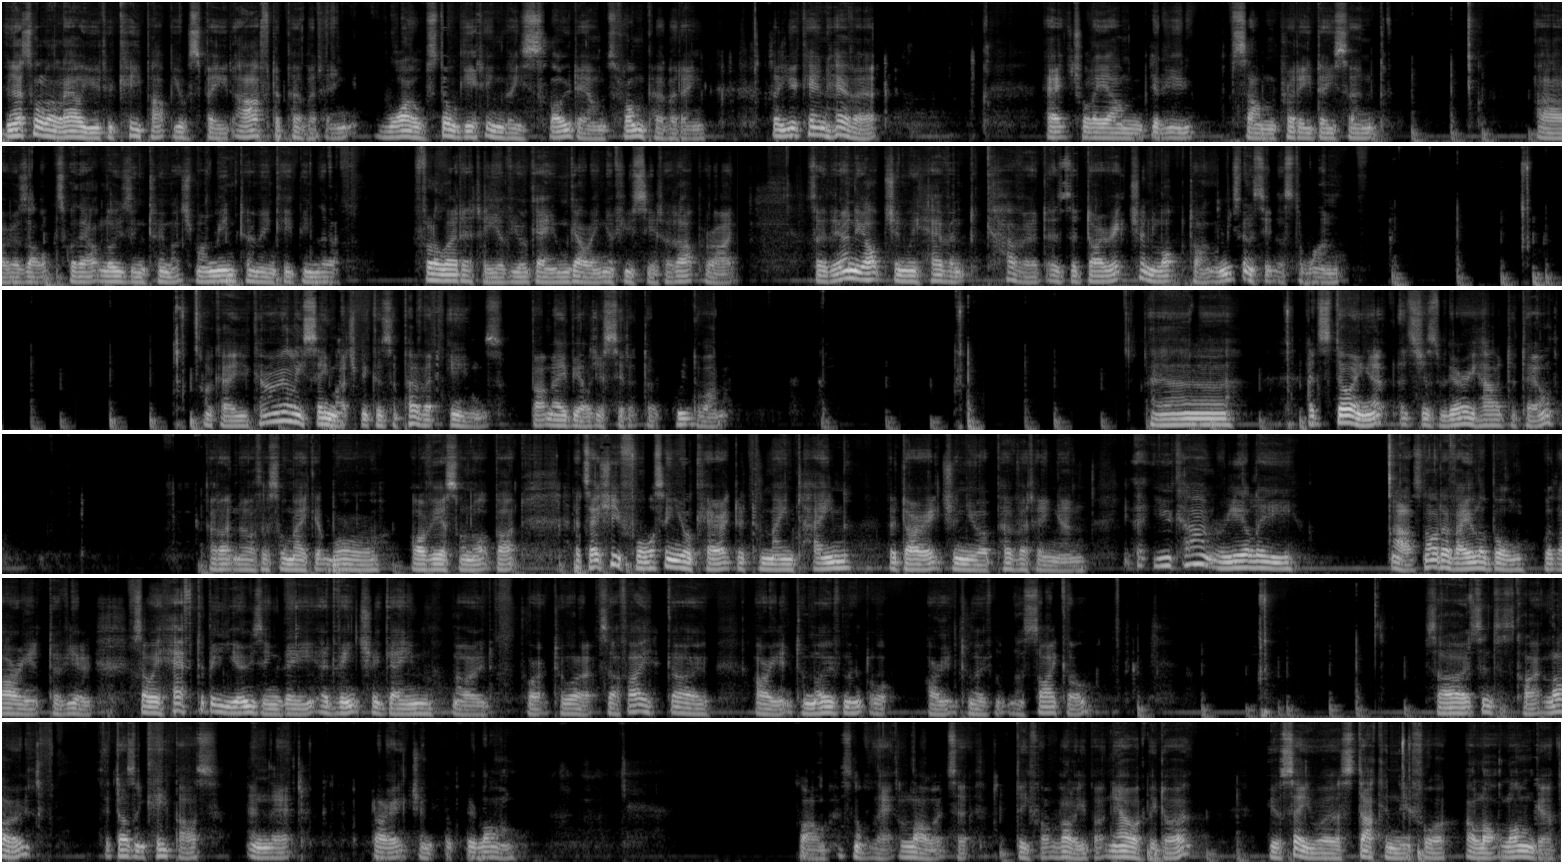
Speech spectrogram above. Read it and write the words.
And this will allow you to keep up your speed after pivoting while still getting these slowdowns from pivoting. So you can have it actually um, give you some pretty decent uh, results without losing too much momentum and keeping the fluidity of your game going if you set it up right. So the only option we haven't covered is the direction lock time. I'm just going to set this to 1. Okay, you can't really see much because the pivot ends, but maybe I'll just set it to 1. Uh, it's doing it, it's just very hard to tell. I don't know if this will make it more obvious or not, but it's actually forcing your character to maintain the direction you are pivoting in. You can't really, oh, it's not available with Orient to View. So we have to be using the adventure game mode for it to work. So if I go Orient to Movement or Orient to Movement in a cycle, so since it's quite low, it doesn't keep us in that direction for too long. Well, it's not that low, it's at default value, but now if we do it, you'll see we're stuck in there for a lot longer.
